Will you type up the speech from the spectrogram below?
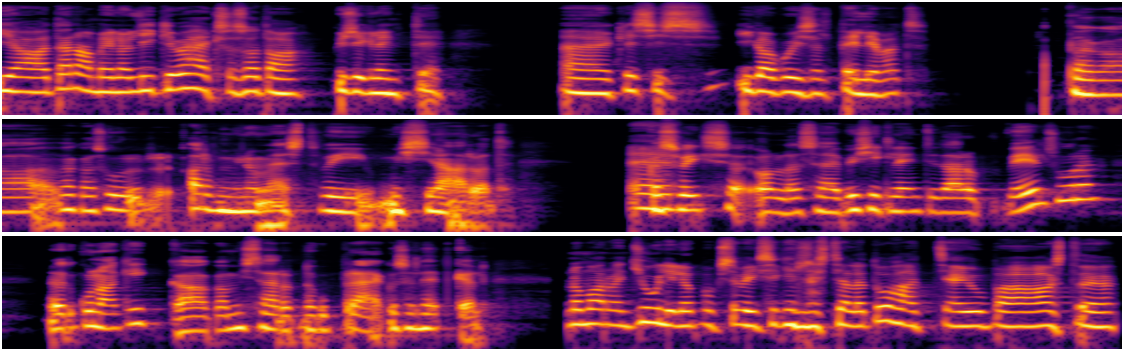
ja täna meil on ligi üheksasada püsiklienti, äh, kes siis igakuiselt tellivad. Väga, väga suur arv minu meelest või mis sina arvad? kas äh, võiks olla see püsiklientide arv veel suurem? no kunagi ikka, aga mis sa arvad nagu praegusel hetkel? no ma arvan, et juuli lõpuks see võiks see kindlasti olla tuhat ja juba aasta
